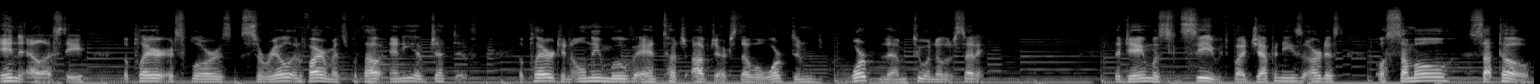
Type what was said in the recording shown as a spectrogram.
In LSD, the player explores surreal environments without any objective. The player can only move and touch objects that will warp them, warp them to another setting. The game was conceived by Japanese artist Osamu Sato,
